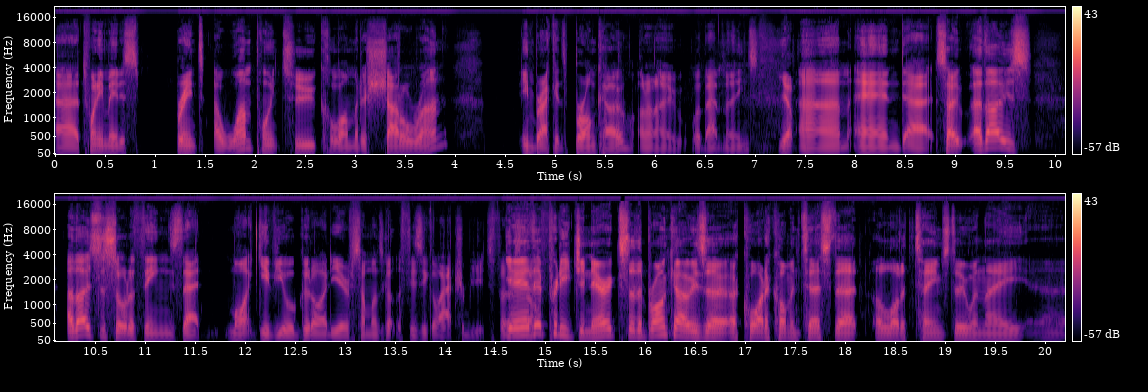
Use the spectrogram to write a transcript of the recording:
uh, twenty meter sprint, a one point two kilometer shuttle run in brackets Bronco. I don't know what that means. Yep. Um, and uh, so are those are those the sort of things that might give you a good idea if someone's got the physical attributes? First yeah, off? they're pretty generic. So the Bronco is a, a quite a common test that a lot of teams do when they uh,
